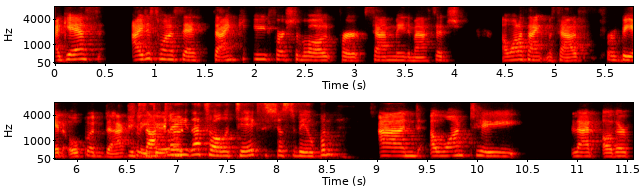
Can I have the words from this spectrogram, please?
I guess I just want to say thank you, first of all, for sending me the message. I want to thank myself for being open to actually exactly. That's all it takes. It's just to be open. And I want to let other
